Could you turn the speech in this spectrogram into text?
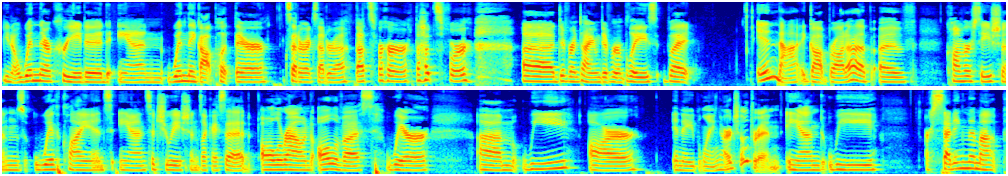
you know, when they're created and when they got put there, et cetera, et cetera. That's for her. That's for a different time, different place. But in that, it got brought up of conversations with clients and situations, like I said, all around all of us, where um, we are enabling our children and we are setting them up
